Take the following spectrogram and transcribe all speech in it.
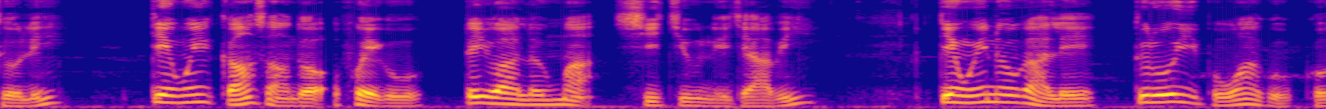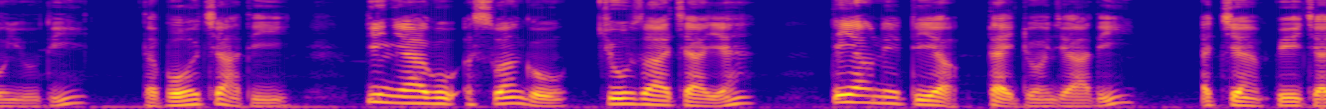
ဆိုလျှင်တင်ဝင်းကောင်းဆောင်သောအဖွဲ့ကိုတရွာလုံးမှရှီကျူးနေကြပြီတင်ဝင်းတို့ကလည်းသူတို့၏ဘဝကိုဂုဏ်ယူသည်သဘောကျသည်ပညာကိုအစွမ်းကုန်စူးစမ်းကြရန်တယောက်နှင့်တယောက်တိုက်တွန်းကြသည်အကြံပေးကြ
